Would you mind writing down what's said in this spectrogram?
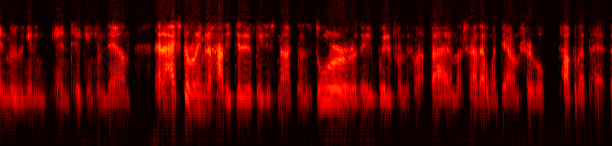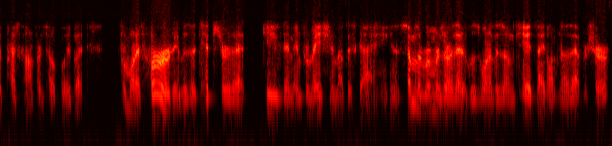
in moving in and, and taking him down. And I still don't even know how they did it. If they just knocked on his door or they waited for him to come outside, I'm not sure how that went down. I'm sure they'll talk about that at the press conference, hopefully. But from what I've heard, it was a tipster that gave them information about this guy. You know, some of the rumors are that it was one of his own kids. I don't know that for sure.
